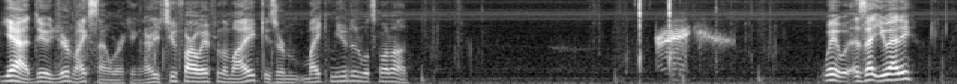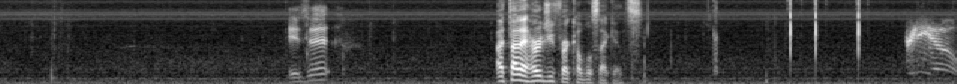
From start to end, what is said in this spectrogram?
Yeah, dude, your mic's not working. Are you too far away from the mic? Is your mic muted? What's going on? Wait, is that you, Eddie? Is it? I thought I heard you for a couple seconds. Radio.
